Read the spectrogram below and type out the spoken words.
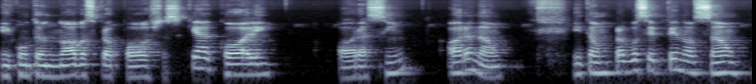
encontrando novas propostas que acolhem, ora sim, ora não. Então, para você ter noção,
